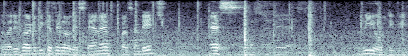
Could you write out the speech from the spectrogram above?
तो वेरीफाई भी कैसे करोगे? Scanf percentage S V O T P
